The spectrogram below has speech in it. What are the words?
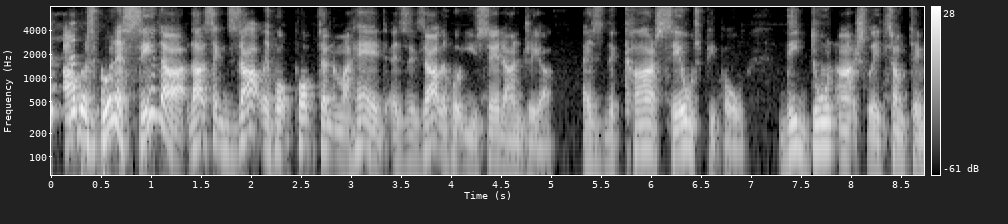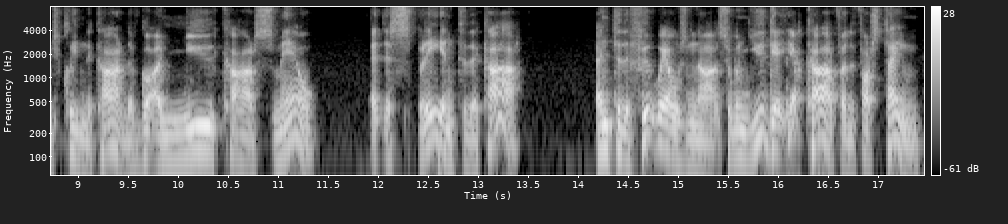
I was going to say that. That's exactly what popped into my head. Is exactly what you said, Andrea. Is the car salespeople? They don't actually sometimes clean the car. They've got a new car smell. It the spray into the car, into the footwells and that. So when you get your car for the first time,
